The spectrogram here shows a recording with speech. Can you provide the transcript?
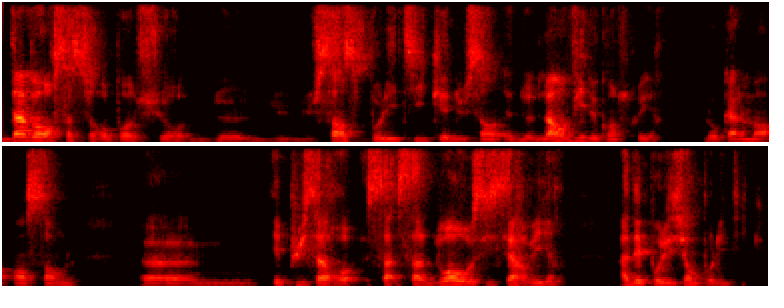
d'abord ça se repose sur du, sens politique et, de l'envie de construire localement ensemble. Euh, et puis ça, doit aussi servir à des positions politiques.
